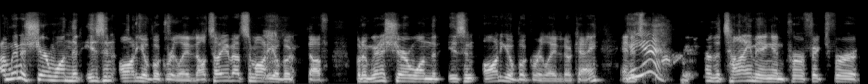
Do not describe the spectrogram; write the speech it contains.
I'm going to share one that isn't audiobook related. I'll tell you about some audiobook stuff, but I'm going to share one that isn't audiobook related. Okay. And yeah, it's yeah. perfect for the timing and perfect for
